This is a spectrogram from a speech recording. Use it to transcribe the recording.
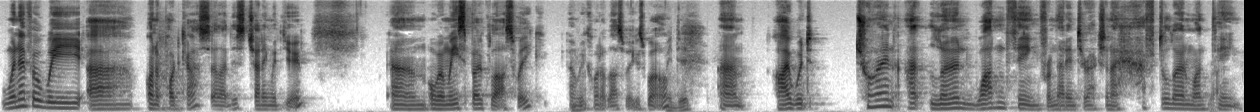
whenever we are on a podcast, so like this, chatting with you, um, or when we spoke last week, and we mm-hmm. caught up last week as well. We did. Um, I would try and uh, learn one thing from that interaction. I have to learn one right. thing,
